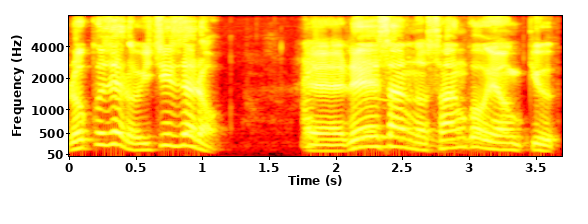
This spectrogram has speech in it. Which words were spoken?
6010、えー、03の3549、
